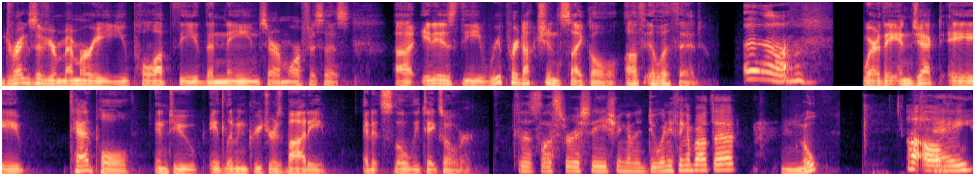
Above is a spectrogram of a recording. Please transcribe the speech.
dregs of your memory, you pull up the the name Ceremorphosis. Uh, it is the reproduction cycle of Illithid, Ugh. where they inject a tadpole into a living creature's body and it slowly takes over. Does Lesser Restoration going to do anything about that? Nope. Uh oh. Okay.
